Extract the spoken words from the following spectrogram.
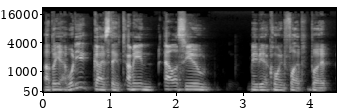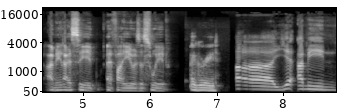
Uh, but yeah, what do you guys think? I mean, LSU, maybe a coin flip, but I mean, I see FIU as a sweep. Agreed. Uh, yeah, I mean,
